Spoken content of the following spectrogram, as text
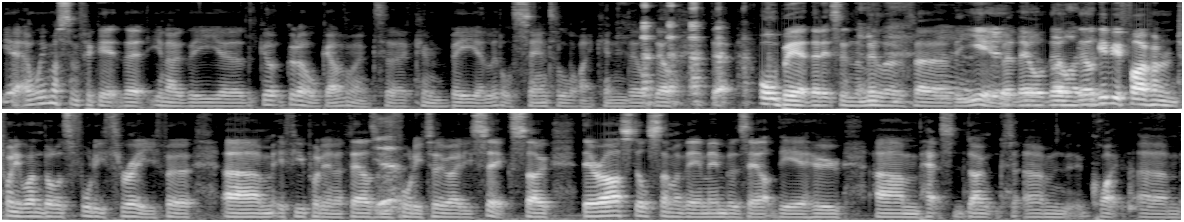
Yeah, and we mustn't forget that you know the, uh, the good, good old government uh, can be a little Santa-like, and they'll, they'll, they'll albeit that it's in the middle of uh, the year, but they'll they'll, like they'll it. give you five hundred twenty-one dollars forty-three for um, if you put in a thousand forty-two eighty-six. So there are still some of our members out there who um, perhaps don't um, quite um,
